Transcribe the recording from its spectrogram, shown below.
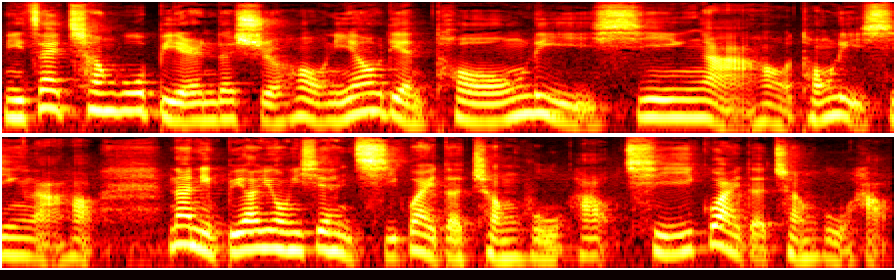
你在称呼别人的时候，你要有点同理心啊，哈，同理心啦，哈，那你不要用一些很奇怪的称呼，好，奇怪的称呼，好。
